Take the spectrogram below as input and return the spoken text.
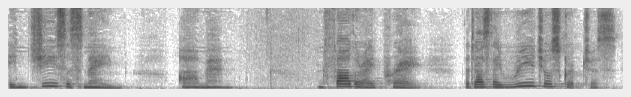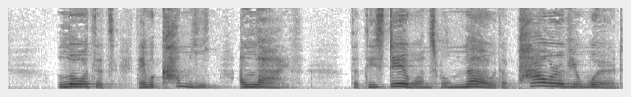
In Jesus' name, amen. And Father, I pray that as they read your scriptures, Lord, that they will come alive, that these dear ones will know the power of your word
